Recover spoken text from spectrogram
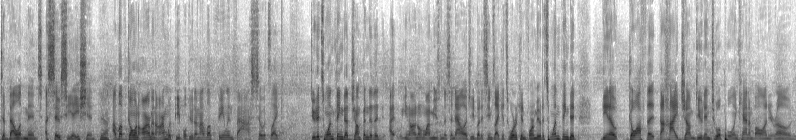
development, association. Yeah. I love going arm in arm with people, dude, and I love feeling fast. So it's like, dude, it's one thing to jump into the, I, you know, I don't know why I'm using this analogy, but it seems like it's working for me. But it's one thing to, you know, go off the, the high jump, dude, into a pool and cannonball on your own.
